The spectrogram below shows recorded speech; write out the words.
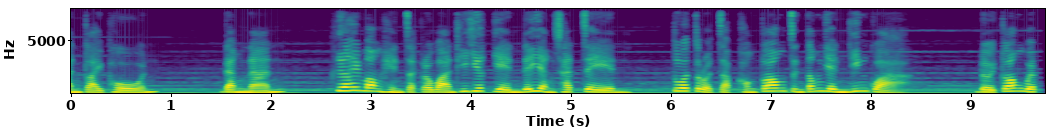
อันไกลโพ้นดังนั้น เพื่อให้มองเห็นจักรวาลที่เยือกเย็นได้อย่างชัดเจน ตัวตรวจจับของกล้องจึงต้องเย็นยิ่งกว่า โดยกล้องเว็บ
